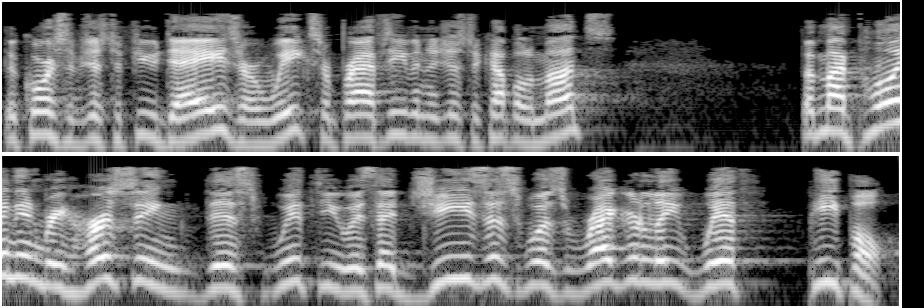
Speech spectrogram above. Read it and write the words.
the course of just a few days or weeks or perhaps even in just a couple of months. But my point in rehearsing this with you is that Jesus was regularly with people.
